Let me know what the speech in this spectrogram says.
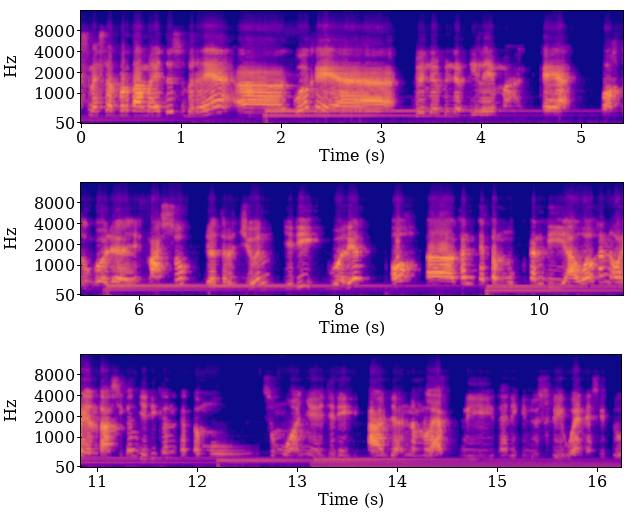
semester pertama itu sebenarnya uh, eh, gue kayak bener-bener dilema. Kayak waktu gue udah masuk, udah terjun, jadi gue lihat oh uh, kan ketemu kan di awal kan orientasi kan jadi kan ketemu semuanya ya. Jadi ada enam lab di teknik industri UNS itu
